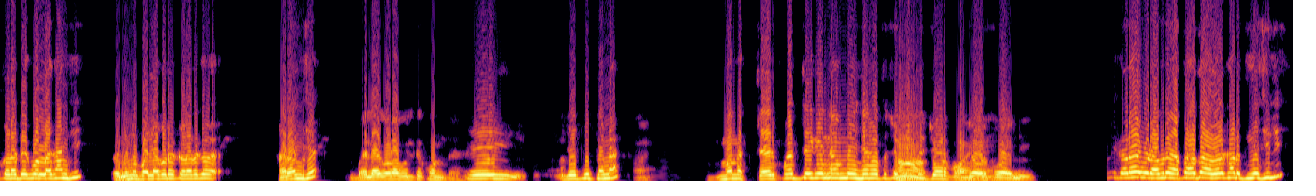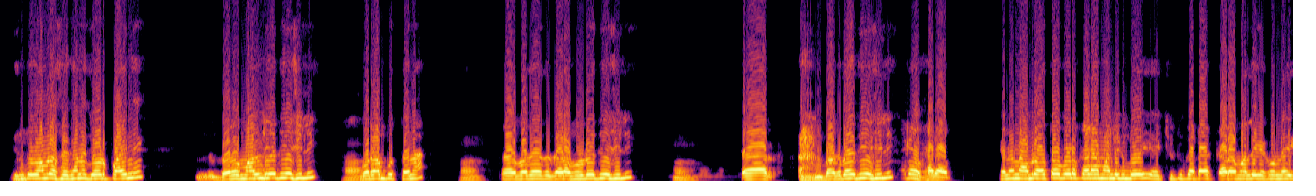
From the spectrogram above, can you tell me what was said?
কাড়াটা একবার লাগানছি বেলাগড়া কাড়াটা হারানছে বেলাগড়া বলতে কোনটা? এই জয়পুর থানা। মানে চার পাঁচ জায়গায় নাম অথচ হ্যাঁ, জড় পায় জড় কাড়া আমরা এত এত আধার কার্ড দিয়েছিলি কিন্তু আমরা সেখানে জড় পাইনি। ধরো মাল দিয়ে দিয়েছিলি হ্যাঁ। থানা। হ্যাঁ। তারপরে গাড়া ফটো দিয়েছিলি। হুম। আর বাগদায় দিয়েছিলি। খারাপ। কেননা আমরা অত বড় কাড়া মালিক লই এই ছোট কাটা কাড়া মালিক এখন এই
